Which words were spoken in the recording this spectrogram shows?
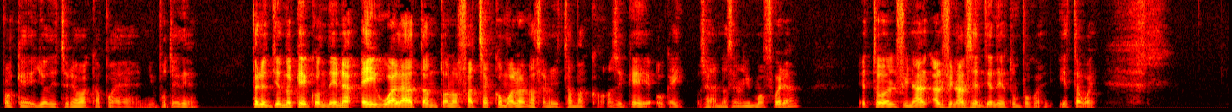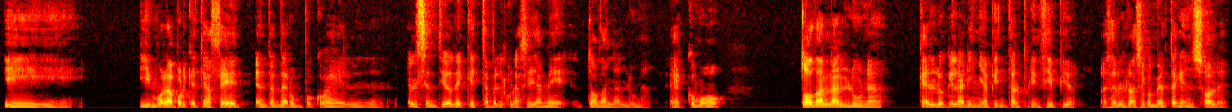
porque yo de historia vasca, pues ni puta idea. Pero entiendo que condena e iguala tanto a los fachas como a los nacionalistas vascos. Así que, ok. O sea, nacionalismo fuera. Esto al final, al final se entiende esto un poco, ¿eh? y está guay. Y, y mola porque te hace entender un poco el, el, sentido de que esta película se llame Todas las lunas. Es como todas las lunas, que es lo que la niña pinta al principio. Esas lunas se convierten en soles.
